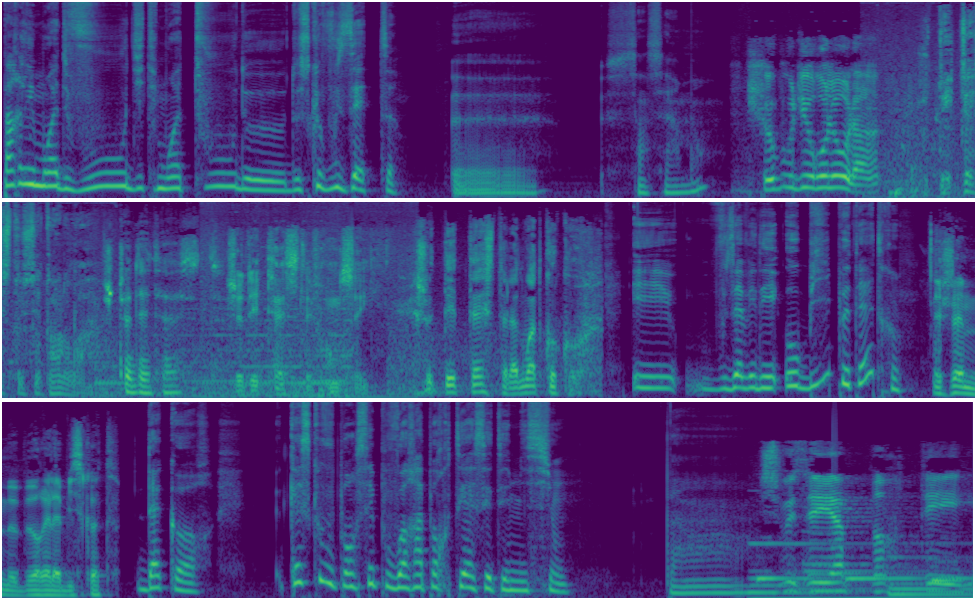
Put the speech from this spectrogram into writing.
Parlez-moi de vous, dites-moi tout de, de ce que vous êtes. Euh. Sincèrement? Je suis au bout du rouleau là. hein. Je déteste cet endroit. Je te déteste. Je déteste les Français. Je déteste la noix de coco. Et vous avez des hobbies peut-être? J'aime me beurrer la biscotte. D'accord. Qu'est-ce que vous pensez pouvoir apporter à cette émission? Ben. Je vous ai apporté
